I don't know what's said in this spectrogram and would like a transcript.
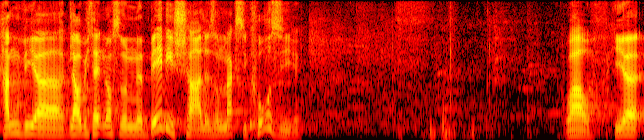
haben wir, glaube ich, da hinten noch so eine Babyschale, so ein Maxi-Cosi. Wow, hier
